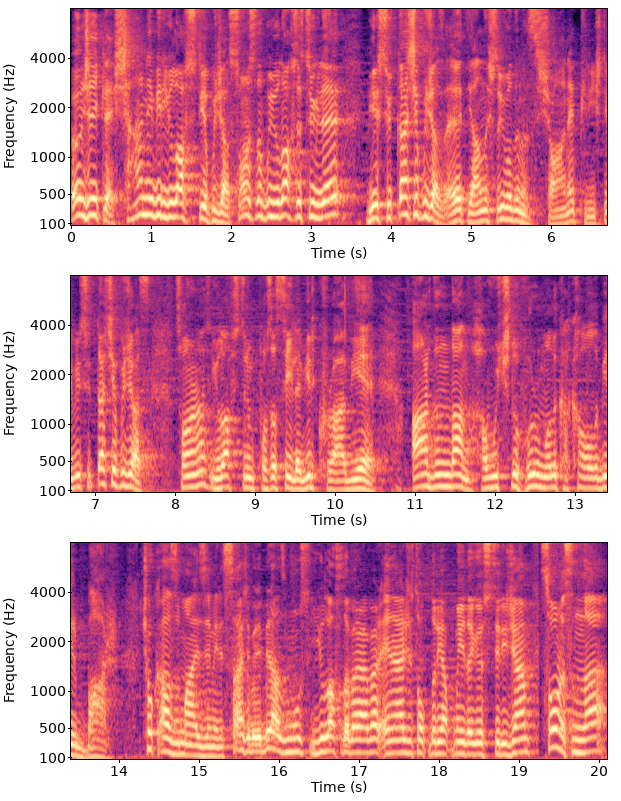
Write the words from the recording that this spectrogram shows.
Öncelikle şahane bir yulaf sütü yapacağız. Sonrasında bu yulaf sütüyle bir sütlaç yapacağız. Evet yanlış duymadınız. Şahane pirinçli bir sütlaç yapacağız. Sonra yulaf sütünün posasıyla bir kurabiye. Ardından havuçlu, hurmalı, kakaolu bir bar. Çok az malzemeli. Sadece böyle biraz muz, yulafla beraber enerji topları yapmayı da göstereceğim. Sonrasında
